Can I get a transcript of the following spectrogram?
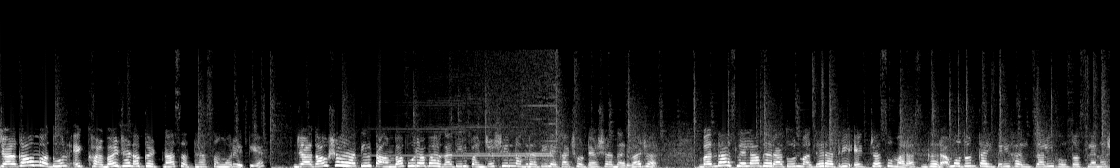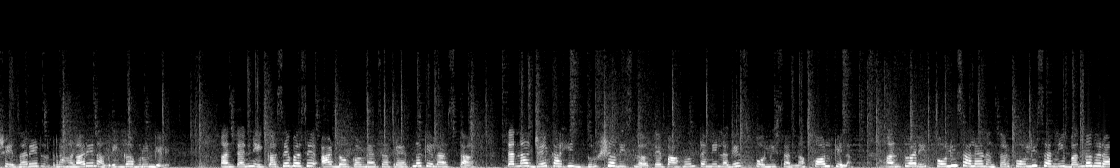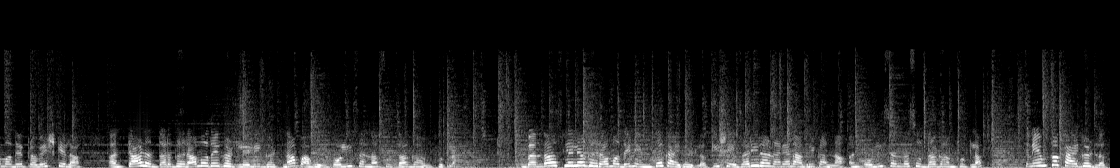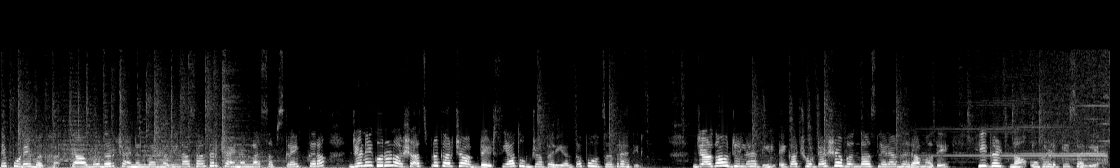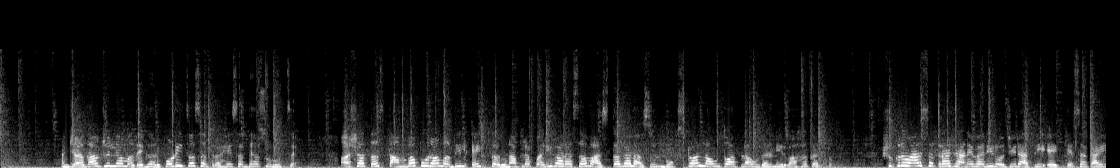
जळगावमधून एक खळबळजनक घटना सध्या समोर येते जळगाव शहरातील तांबापुरा भागातील पंचशील नगरातील एका छोट्याशा दरवाजात बंद असलेल्या घरातून मध्यरात्री एकच्या सुमारास घरामधून काहीतरी हालचाली होत असल्यानं शेजारी राहणारे नागरिक घाबरून गेले. आणि त्यांनी कसे बसे आत डोकवण्याचा प्रयत्न केला असता त्यांना जे काही दृश्य दिसलं ते पाहून त्यांनी लगेच पोलिसांना कॉल केला. अंतवारीत पोलीस आल्यानंतर पोलिसांनी बंद घरामध्ये प्रवेश केला आणि त्यानंतर घरामध्ये घडलेली घटना पाहून पोलिसांना सुद्धा घाम फुटला. बंद असलेल्या घरामध्ये नेमकं काय घडलं? की शेजारी राहणाऱ्या नागरिकांना आणि पोलिसांना सुद्धा घाम फुटला? नेमकं काय घडलं ते पुढे बघा. त्या अगोदर चॅनलवर नवीन असाल तर चॅनलला सबस्क्राईब करा. जेणेकरून अशाच प्रकारच्या अपडेट्स या तुमच्यापर्यंत पोहोचत राहतील. जळगाव जिल्ह्यातील एका छोट्याशा बंद असलेल्या घरामध्ये ही घटना उघडकीस आली आहे. जळगाव जिल्ह्यामध्ये घरफोडीचं सत्र हे सध्या सुरूच आहे. अशातच तांबापुरामधील एक तरुण आपल्या परिवारासह वास्तव्याला असून बुक स्टॉल लावून तो आपला उदरनिर्वाह करतो. शुक्रवार सतरा जानेवारी रोजी रात्री एक ते सकाळी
